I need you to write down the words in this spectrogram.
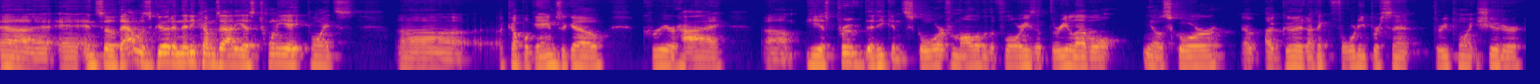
uh, and, and, so that was good. And then he comes out, he has 28 points uh, a couple games ago, career high. Um, he has proved that he can score from all over the floor. He's a three level, you know, scorer, a, a good, I think, 40% three point shooter.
